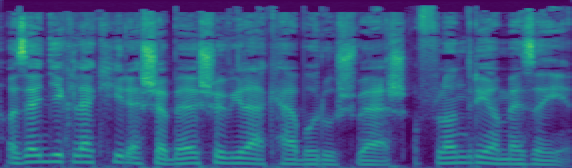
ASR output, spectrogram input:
Az egyik leghíresebb első világháborús vers a Flandria mezején,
